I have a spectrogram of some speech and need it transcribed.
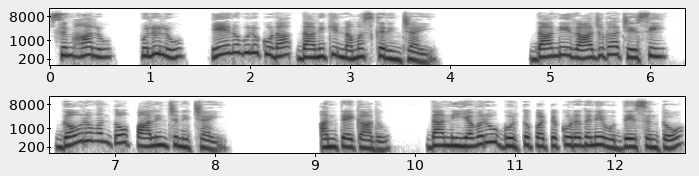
సింహాలు పులులు ఏనుగులు కూడా దానికి నమస్కరించాయి. దాన్ని రాజుగా చేసి గౌరవంతో పాలించనిచ్చాయి. అంతేకాదు దాన్ని ఎవరూ గుర్తుపట్టకూడదనే ఉద్దేశంతో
